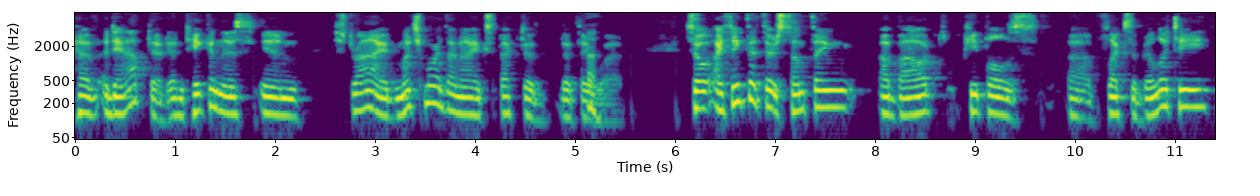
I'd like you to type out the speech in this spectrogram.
have adapted and taken this in stride much more than I expected that they huh. would. So I think that there's something about people's uh, flexibility,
